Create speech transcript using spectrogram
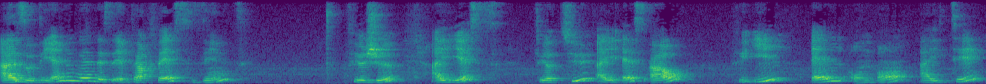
also die Endungen des Imperfekts sind für je, AIS, für tu, AIS auch, für il, elle und on, AIT,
